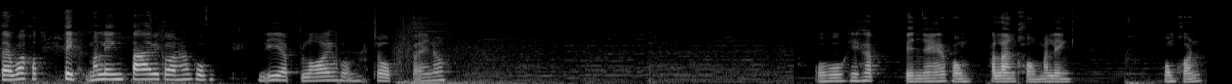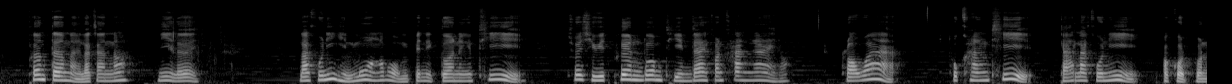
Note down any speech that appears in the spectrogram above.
แต่ว่าเขาติดมะเร็งตายไปก่อนครับผม เรียบร้อยครับผมจบไปเนาะโอเคครับ เป็นยังไงครับผมพลังของมะเร็ง ผมขอเพิ่มเติมหน่อยละกันเนาะนี่เลยลาคูนี่หินม่วงครับผมเป็นอีกตัวหนึ่งที่ช่วยชีวิตเพื่อนร่วมทีมได้ค่อนข้างง่ายเนาะเพราะว่าทุกครั้งที่การ์ดลาคูนี่ปรากฏบน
